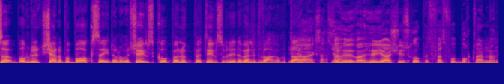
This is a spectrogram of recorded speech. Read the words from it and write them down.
Så om du känner på baksidan av ett kylskåp eller uppe till så blir det väldigt varmt där. Ja, exakt. Så Ja. hur, hur gör kylskåpet för att få bort värmen?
